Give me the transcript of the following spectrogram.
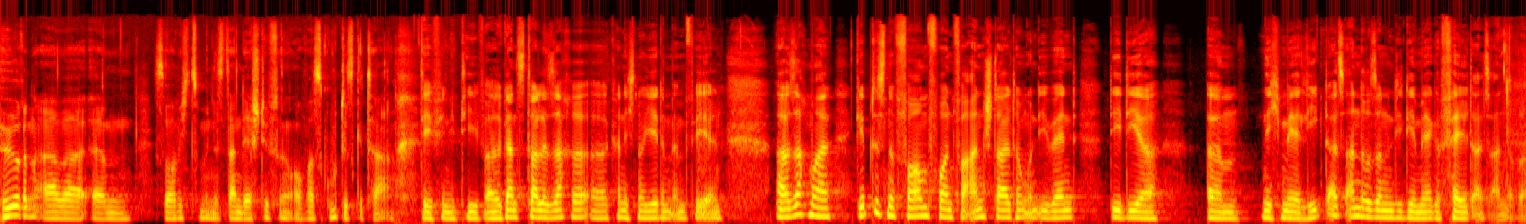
hören, aber ähm, so habe ich zumindest dann der Stiftung auch was Gutes getan. Definitiv. Also ganz tolle Sache, äh, kann ich nur jedem empfehlen. Aber sag mal, gibt es eine Form von Veranstaltung und Event, die dir ähm, nicht mehr liegt als andere, sondern die dir mehr gefällt als andere?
